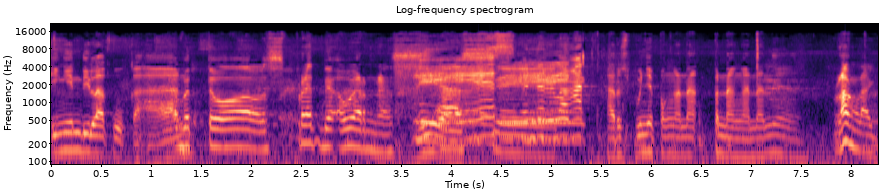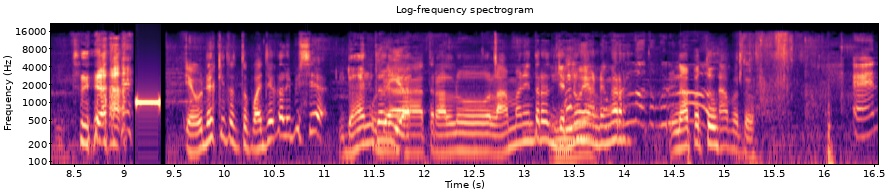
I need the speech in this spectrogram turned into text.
ingin dilakukan, betul spread the awareness Iya. yes bener banget harus punya pengana- penanganannya. ulang lagi ya udah kita tutup aja kali bis ya Udahan udah kali ya. terlalu lama nih terus jenuh yang denger Kenapa tuh? kenapa tuh And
